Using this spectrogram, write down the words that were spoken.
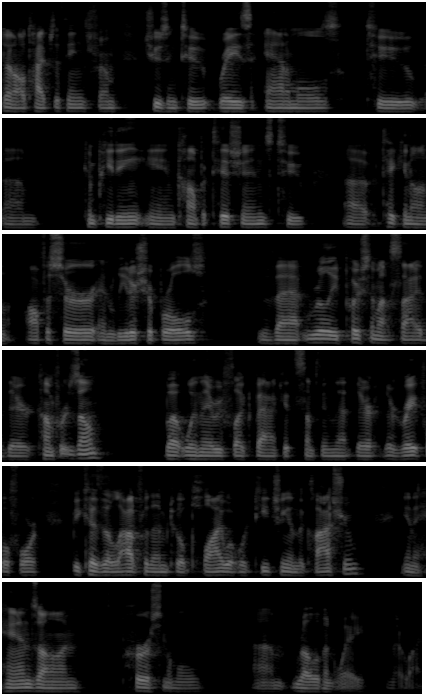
done all types of things from choosing to raise animals to um, competing in competitions to uh, taking on officer and leadership roles that really push them outside their comfort zone. But when they reflect back, it's something that they're they're grateful for because it allowed for them to apply what we're teaching in the classroom in a hands-on, personal, um, relevant way in their life.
